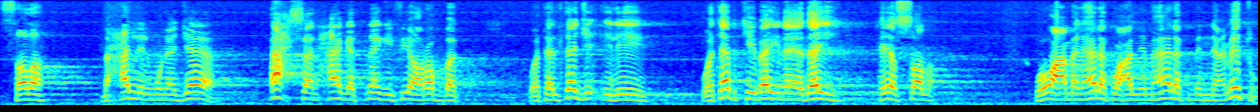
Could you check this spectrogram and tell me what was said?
الصلاة محل المناجاة. أحسن حاجة تناجي فيها ربك وتلتجئ إليه وتبكي بين يديه هي الصلاة. وهو عملها لك وعلمها لك من نعمته.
